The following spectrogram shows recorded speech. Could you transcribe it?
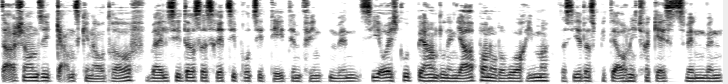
Da schauen sie ganz genau drauf, weil sie das als Reziprozität empfinden. Wenn sie euch gut behandeln in Japan oder wo auch immer, dass ihr das bitte auch nicht vergesst, wenn, wenn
